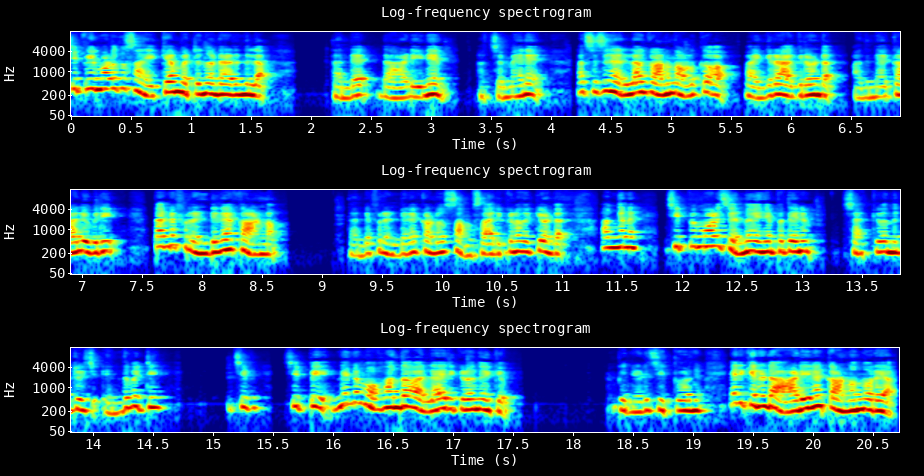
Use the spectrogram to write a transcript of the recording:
ചിപ്പിമോൾക്ക് സഹിക്കാൻ പറ്റുന്നുണ്ടായിരുന്നില്ല. തന്റെ ഡാഡീനെയും അച്ഛമ്മേനെ അച്ഛച്ചനെ എല്ലാം കാണുന്ന അവൾക്ക് ഭയങ്കര ആഗ്രഹമുണ്ട്. അതിനേക്കാൾ ഉപരി തന്റെ ഫ്രണ്ടിനെ കാണണം. തന്റെ ഫ്രണ്ടിനെ കണ്ടു സംസാരിക്കണമെന്നൊക്കെ ഉണ്ട് അങ്ങനെ ചിപ്പിമോൾ ചെന്ന് കഴിഞ്ഞപ്പോഴത്തേനും ചക്കി വന്നിട്ട് ചോദിച്ചു എന്ത് പറ്റി? ചിപ്പി ചിപ്പി നിന്റെ എന്താ വല്ലായിരിക്കണമെന്ന് ചോദിക്കും. പിന്നീട് ചിപ്പി പറഞ്ഞു എനിക്ക് എന്റെ ഡാഡീനെ കാണണമെന്ന് പറയാം.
